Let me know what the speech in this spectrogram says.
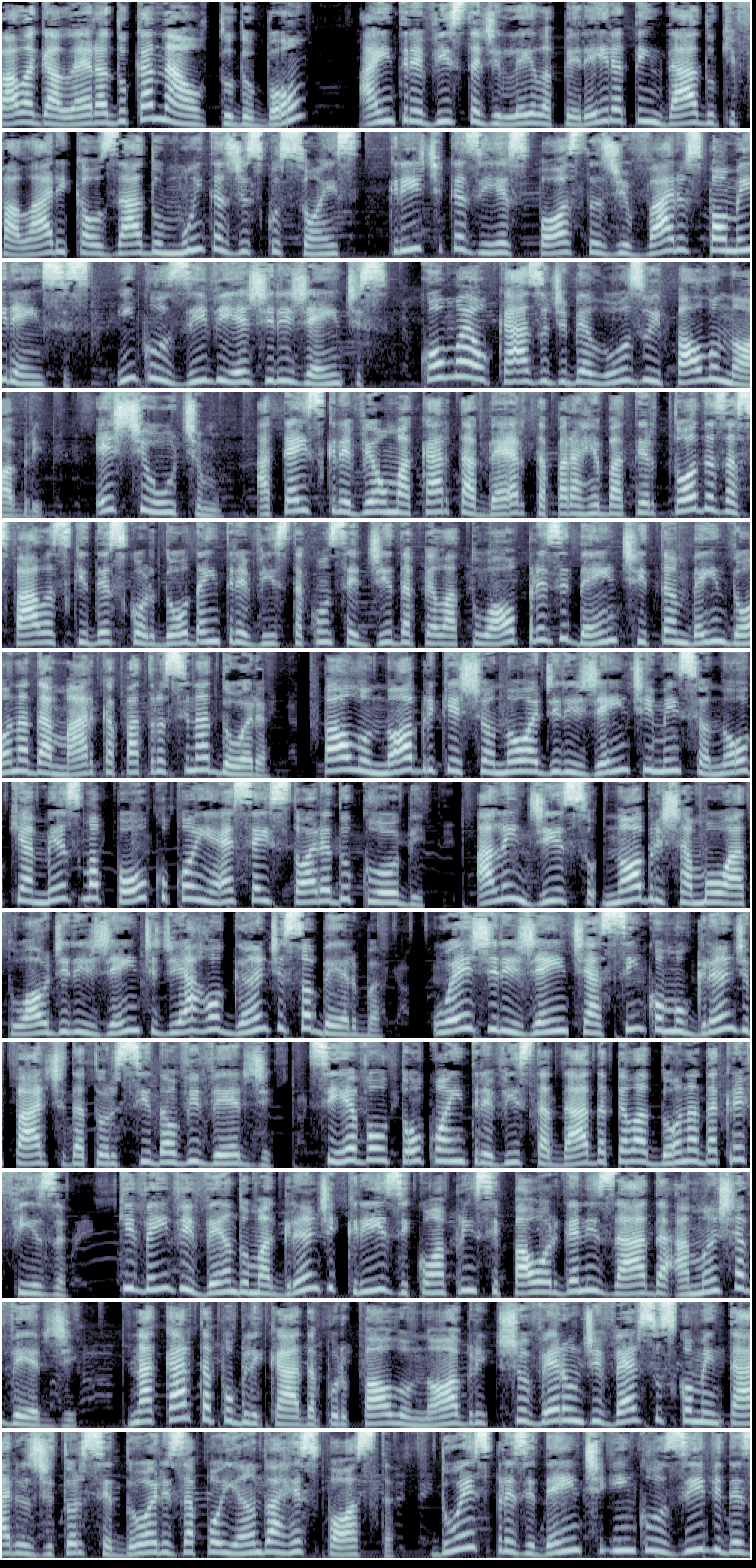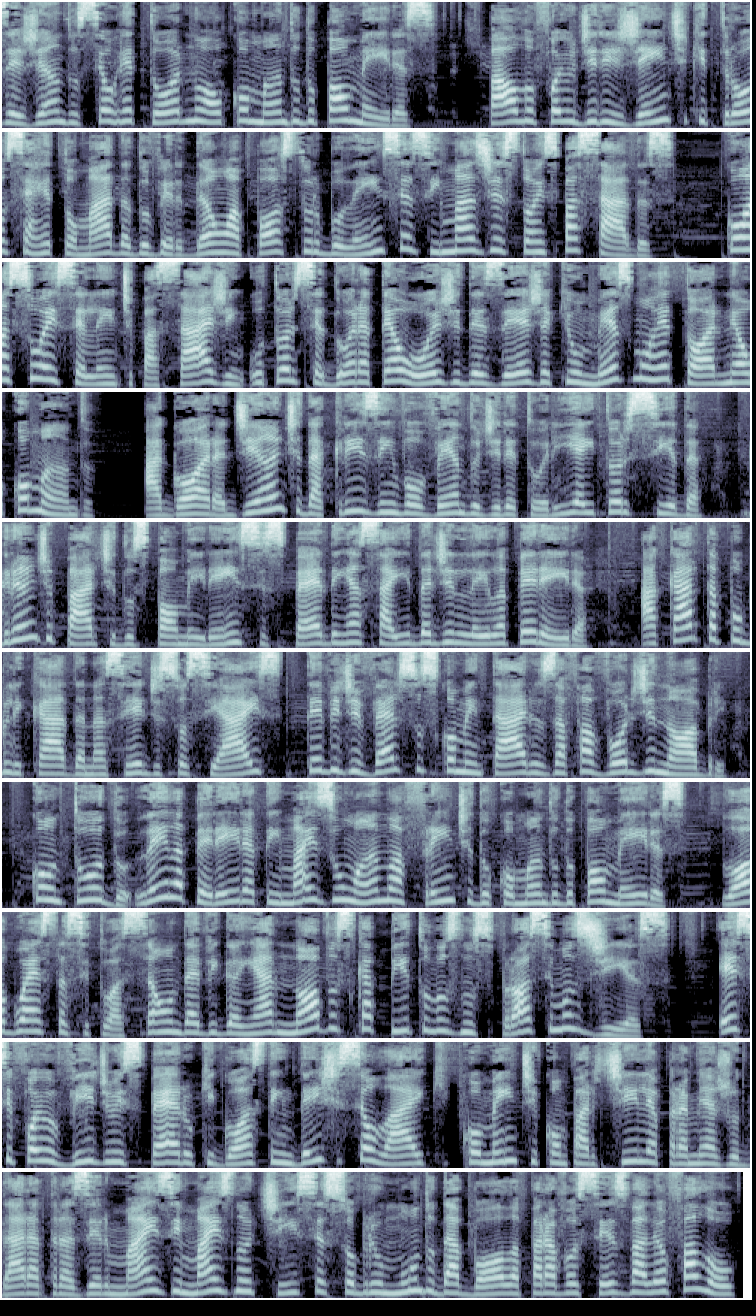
Fala galera do canal, tudo bom? A entrevista de Leila Pereira tem dado o que falar e causado muitas discussões, críticas e respostas de vários palmeirenses, inclusive ex-dirigentes, como é o caso de Beluso e Paulo Nobre. Este último, até escreveu uma carta aberta para rebater todas as falas que discordou da entrevista concedida pela atual presidente e também dona da marca patrocinadora. Paulo Nobre questionou a dirigente e mencionou que a mesma pouco conhece a história do clube. Além disso, Nobre chamou a atual dirigente de arrogante e soberba. O ex-dirigente, assim como grande parte da torcida alviverde, se revoltou com a entrevista dada pela dona da Crefisa, que vem vivendo uma grande crise com a principal organizada, a Mancha Verde. Na carta publicada por Paulo Nobre, choveram diversos comentários de torcedores apoiando a resposta do ex-presidente inclusive desejando seu retorno ao comando do Palmeiras. Paulo foi o dirigente que trouxe a retomada do Verdão após turbulências e más gestões passadas. Com a sua excelente passagem, o torcedor até hoje deseja que o mesmo retorne ao comando. Agora, diante da crise envolvendo diretoria e torcida, grande parte dos palmeirenses pedem a saída de Leila Pereira. A carta publicada nas redes sociais teve diversos comentários a favor de Nobre. Contudo, Leila Pereira tem mais um ano à frente do comando do Palmeiras, logo esta situação deve ganhar novos capítulos nos próximos dias. Esse foi o vídeo, espero que gostem, deixe seu like, comente e compartilha para me ajudar a trazer mais e mais notícias sobre o mundo da bola para vocês. Valeu, falou!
